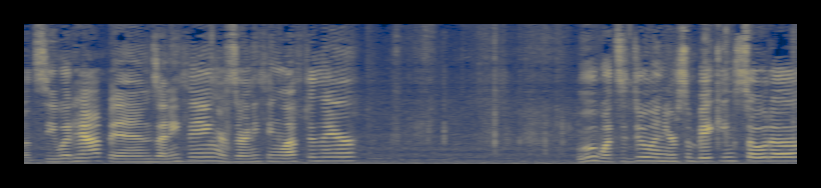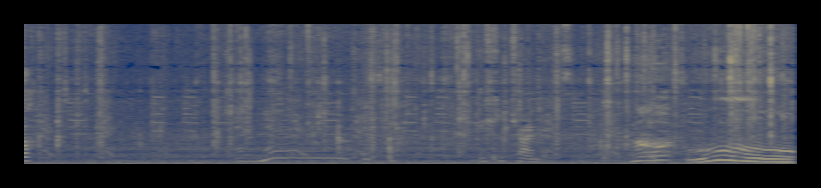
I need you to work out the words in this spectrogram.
Let's see what happens. Anything? Is there anything left in there? Ooh, what's it doing? Here's some baking soda. you should try next. Ooh,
